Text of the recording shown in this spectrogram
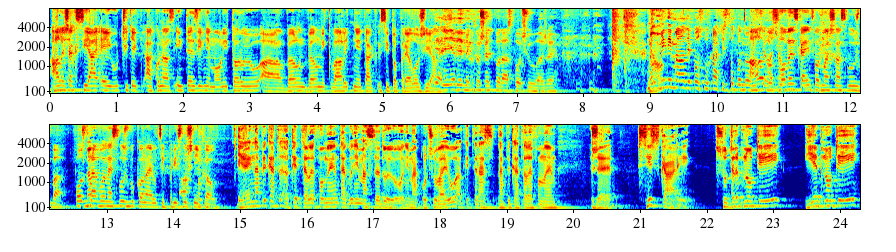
Ale však CIA určite, ako nás intenzívne monitorujú a veľmi, veľmi kvalitne, tak si to preložia. Ja nevieme, kto všetko nás počúva, že? No, no minimálne poslucháči Slobodného Alebo Slovenská informačná služba. Pozdravujeme no. službu konajúcich príslušníkov. Ja im napríklad, keď telefonujem, tak oni ma sledujú, oni ma počúvajú a keď teraz napríklad telefonujem, že siskári sú drbnutí, jebnutí,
